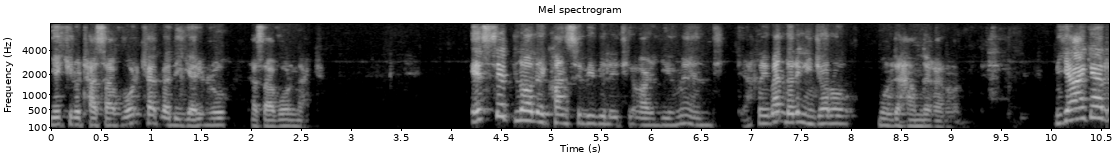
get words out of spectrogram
یکی رو تصور کرد و دیگری رو تصور نکرد. استدلال conceivability argument تقریبا داره اینجا رو مورد حمله قرار میده. میگه اگر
